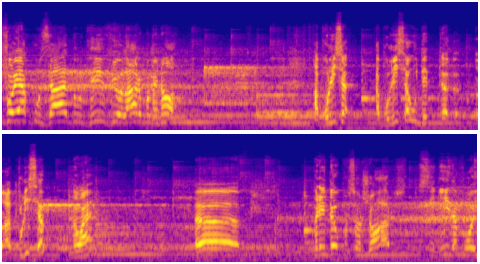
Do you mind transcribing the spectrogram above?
foi acusado de violar uma menor. A polícia, a polícia, a, polícia, não é? Ah, prendeu o professor Jorge, de seguida foi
